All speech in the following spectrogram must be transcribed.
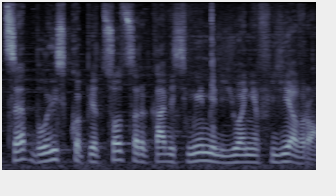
Це близько 548 мільйонів євро.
